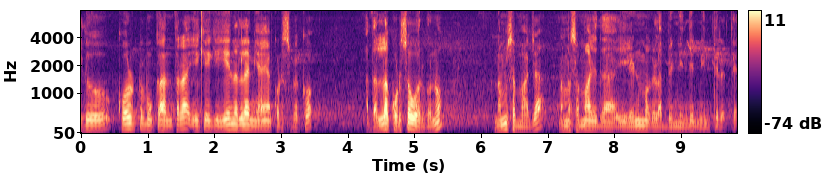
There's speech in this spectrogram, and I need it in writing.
ಇದು ಕೋರ್ಟ್ ಮುಖಾಂತರ ಈಕೆಗೆ ಏನೆಲ್ಲ ನ್ಯಾಯ ಕೊಡಿಸ್ಬೇಕು, ಅದೆಲ್ಲ ಕೊಡಿಸೋವರೆಗೂ ನಮ್ಮ ಸಮಾಜ, ನಮ್ಮ ಸಮಾಜದ ಈ ಹೆಣ್ಮಗಳ ಬೆನ್ನಿಂದೆ ನಿಂತಿರುತ್ತೆ.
